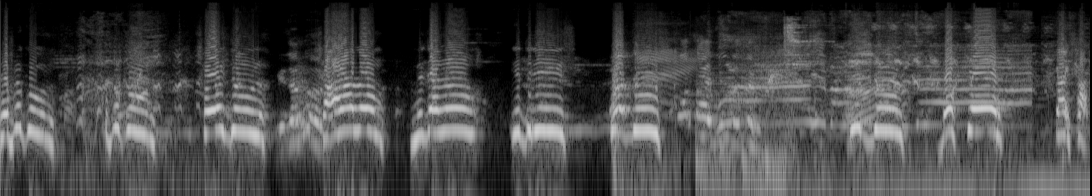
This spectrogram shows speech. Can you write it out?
রফিকুল রফিকুল শহীদুল শাহ আলম মিজানু ইদ্রিস কুদ্দুস কুদ্দুস বক্সের কাইসার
